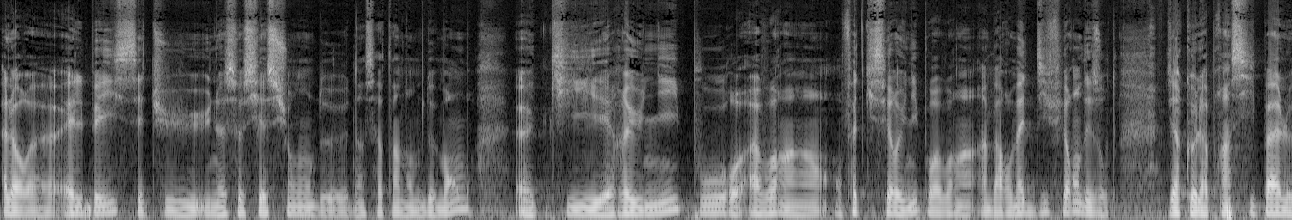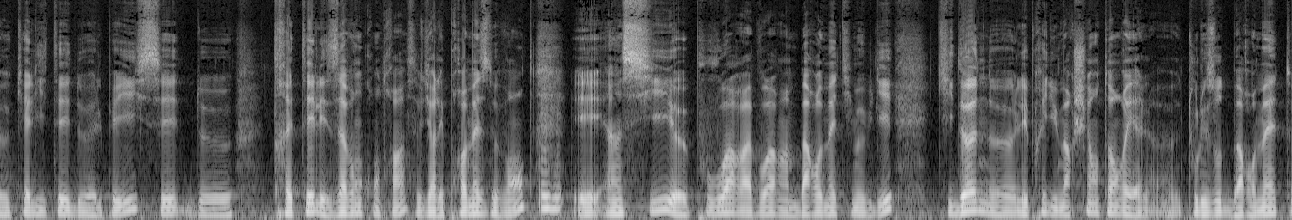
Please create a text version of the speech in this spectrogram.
Alors, euh, LPI, c'est une association d'un certain nombre de membres euh, qui est réunie pour avoir un, en fait, qui s'est réunie pour avoir un, un, baromètre différent des autres. C'est-à-dire que la principale qualité de LPI, c'est de traiter les avant-contrats, ça veut dire les promesses de vente, mmh. et ainsi euh, pouvoir avoir un baromètre immobilier qui donne euh, les prix du marché en temps réel. Euh, tous les autres baromètres,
